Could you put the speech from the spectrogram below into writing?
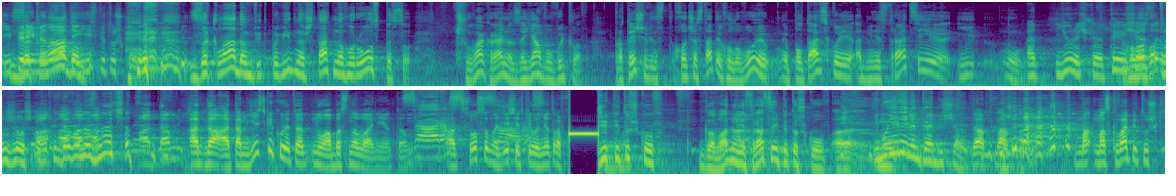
І перейменувати її в петушку. з закладом відповідно штатного розпису. Чувак реально заяву виклав про те, що він хоче стати головою Полтавської адміністрації і ну. А, Юрочка, ты Голова- сейчас ржешь, а, вот когда его назначат... А там, а, да, а там есть какое-то ну, обоснование? Там, Зараз, Отсоса на 10 зараз. километров. Же Петушков. Глава адміністрації Петушков. А, Ему Еременко обещал. Да, да. М- Москва петушки.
